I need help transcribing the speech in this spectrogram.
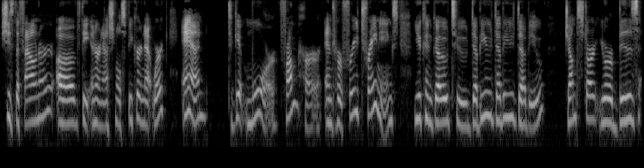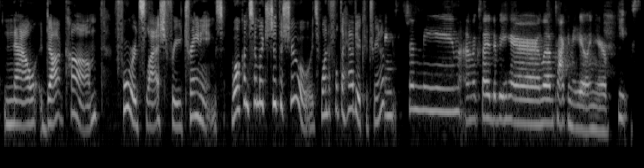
She's the founder of the International Speaker Network and to get more from her and her free trainings, you can go to www.jumpstartyourbiznow.com forward slash free trainings. Welcome so much to the show. It's wonderful to have you, Katrina. Thanks, Janine. I'm excited to be here. I love talking to you and your peeps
